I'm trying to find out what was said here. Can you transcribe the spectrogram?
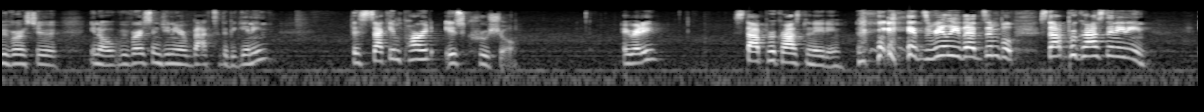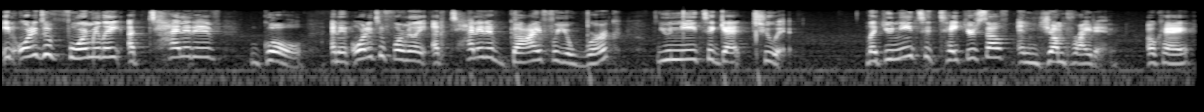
reverse your, you know, reverse engineer back to the beginning. The second part is crucial. Are you ready? Stop procrastinating. it's really that simple. Stop procrastinating. In order to formulate a tentative goal. And in order to formulate a tentative guide for your work, you need to get to it. Like you need to take yourself and jump right in, okay?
